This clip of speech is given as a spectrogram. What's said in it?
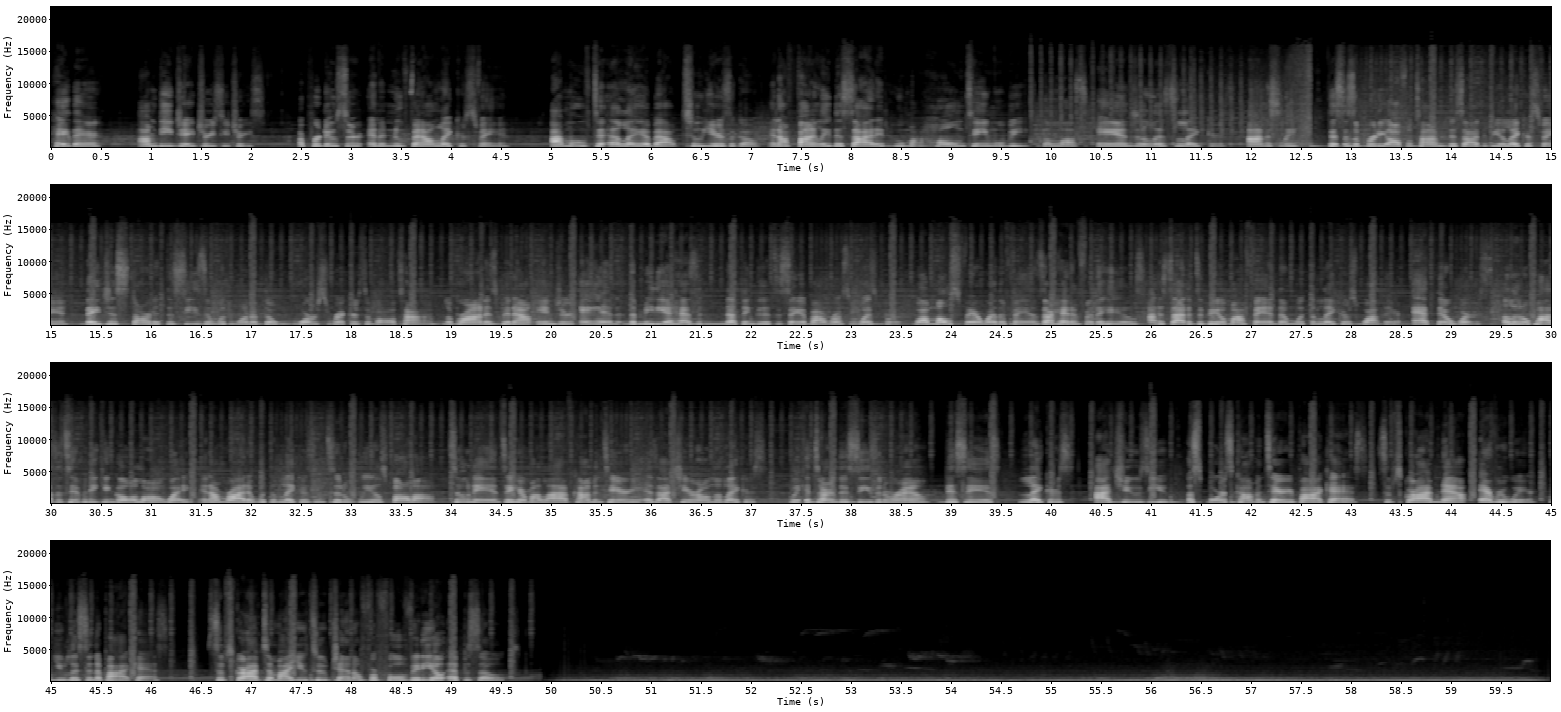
Hey there, I'm DJ Tricey Trice, a producer and a newfound Lakers fan. I moved to LA about two years ago, and I finally decided who my home team will be the Los Angeles Lakers. Honestly, this is a pretty awful time to decide to be a Lakers fan. They just started the season with one of the worst records of all time. LeBron has been out injured, and the media has nothing good to say about Russell Westbrook. While most fairweather fans are heading for the hills, I decided to build my fandom with the Lakers while they're at their worst. A little positivity can go a long way, and I'm riding with the Lakers until the wheels fall off. Tune in to hear my live commentary as I cheer on the Lakers. We can turn this season around. This is Lakers I Choose You, a sports commentary podcast. Subscribe now everywhere you listen to podcasts. Subscribe to my YouTube channel for full video episodes.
